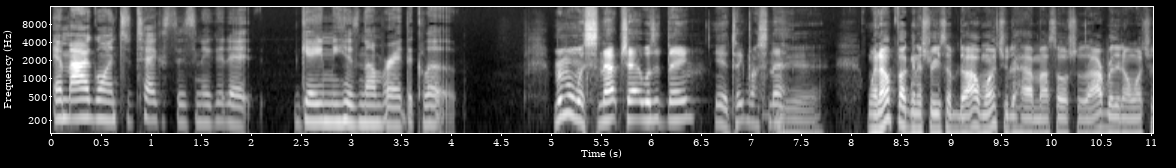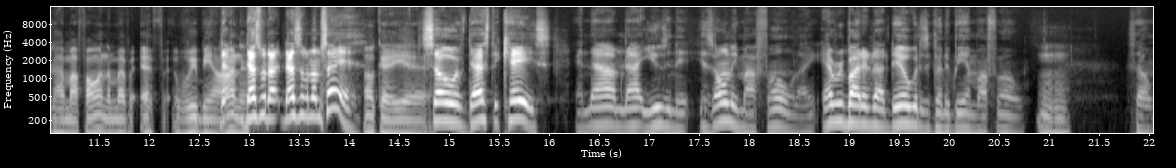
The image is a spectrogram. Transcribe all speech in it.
am I going to text this nigga that gave me his number at the club? Remember when Snapchat was a thing? Yeah, take my snap. yeah. When I'm fucking the streets up, though, I want you to have my socials. I really don't want you to have my phone number. If, if we being That- honest, that's what I, that's what I'm saying. okay, yeah. So if that's the case, and now I'm not using it, it's only my phone. Like everybody that I deal with is going to be in my phone. hmm So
